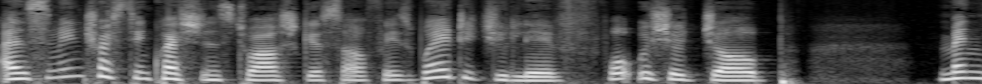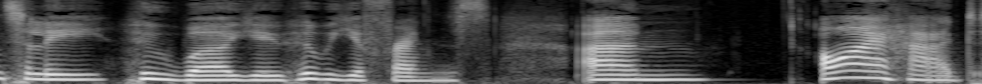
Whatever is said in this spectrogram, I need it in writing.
And some interesting questions to ask yourself is where did you live? What was your job? Mentally, who were you? Who were your friends? Um, I had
